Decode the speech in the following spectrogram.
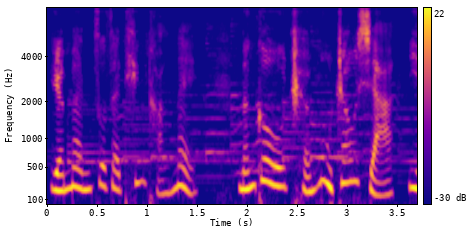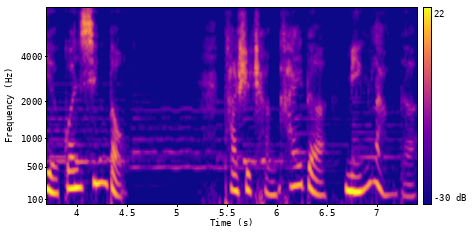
人们坐在厅堂内，能够晨沐朝霞，夜观星斗。它是敞开的、明朗的，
